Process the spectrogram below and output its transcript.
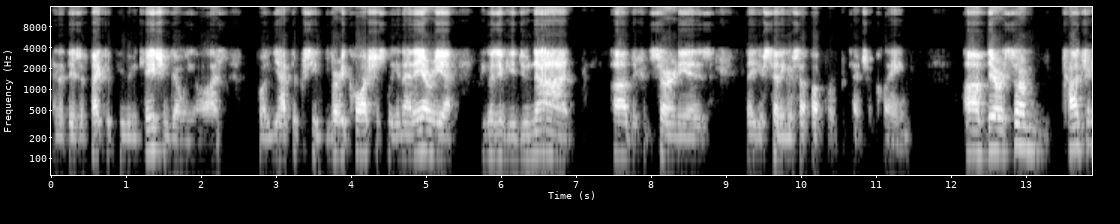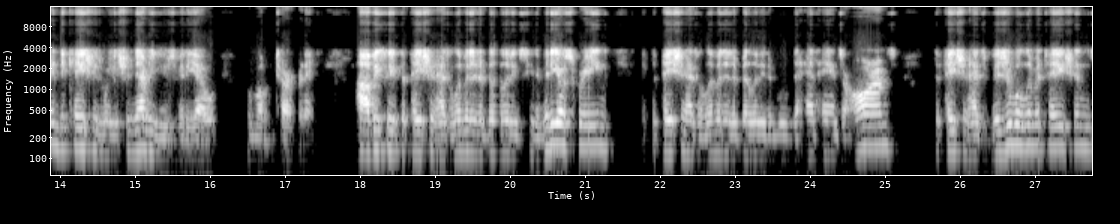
and that there's effective communication going on. But you have to proceed very cautiously in that area because if you do not, uh, the concern is that you're setting yourself up for a potential claim. Um, there are some contraindications where you should never use video remote interpreting. Obviously, if the patient has limited ability to see the video screen, if the patient has a limited ability to move the head, hands, or arms, the patient has visual limitations,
